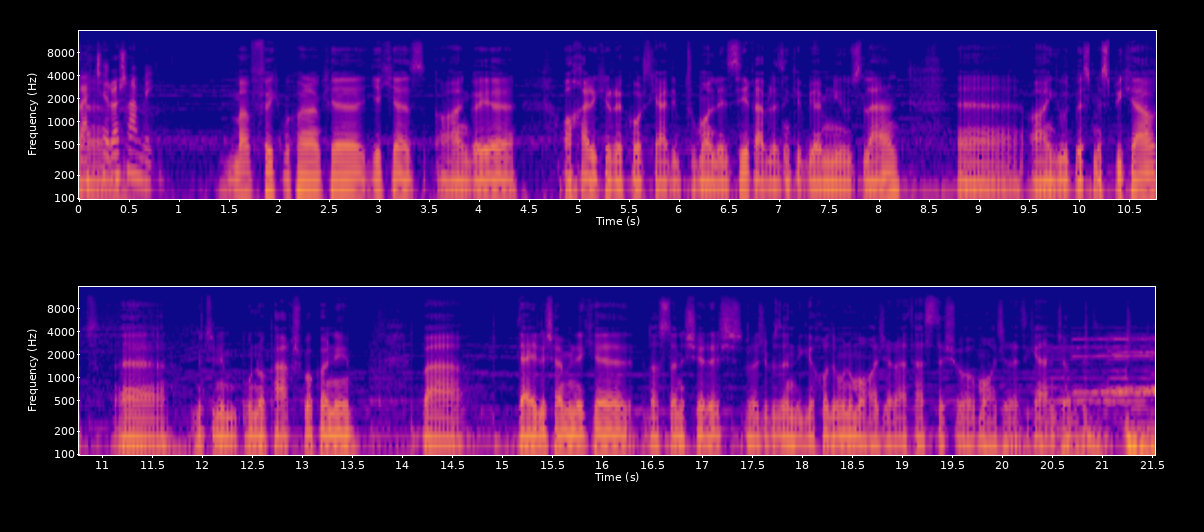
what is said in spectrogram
و چراش هم بگید. من فکر می‌کنم که یکی از آهنگای آخری که رکورد کردیم تو مالزی قبل از اینکه بیایم نیوزلند آهنگی بود به اسم Speak Out می‌تونیم اونو پخش بکنیم. و دلیلش هم اینه که داستان شعرش راجع زندگی خودمون و مهاجرت هستش و مهاجرتی که انجام دادیم.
